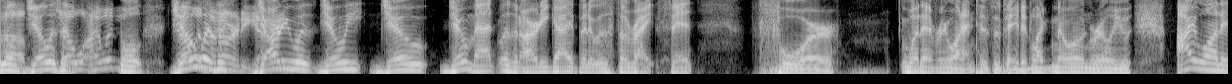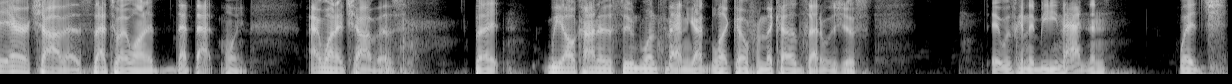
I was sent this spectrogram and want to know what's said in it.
Well, Um, Joe is Joe, a I wouldn't. well. Joe, Joe was, was an a Arte guy. Was Joey Joe Joe Matt was an Arte guy, but it was the right fit for what everyone anticipated. Like no one really. I wanted Eric Chavez. That's who I wanted at that point. I wanted Chavez, but we all kind of assumed once Maddon got let go from the Cubs that it was just it was going to be Maddon, which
